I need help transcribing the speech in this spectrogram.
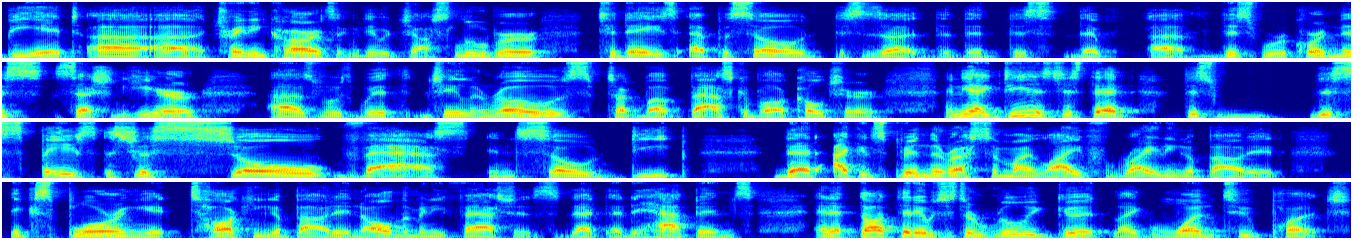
be it uh, uh, trading cards, like we did with Josh Luber. Today's episode, this is a that this that uh, this we're recording this session here as was with Jalen Rose, talk about basketball culture, and the idea is just that this this space is just so vast and so deep that I could spend the rest of my life writing about it exploring it, talking about it in all the many fashions that, that it happens. And I thought that it was just a really good, like one, two punch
